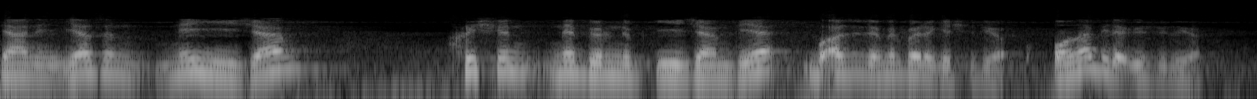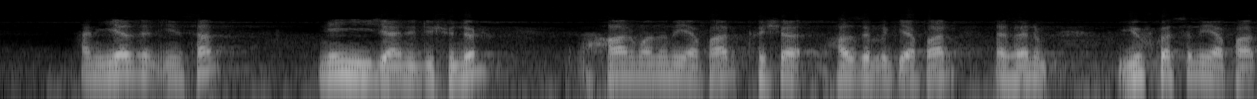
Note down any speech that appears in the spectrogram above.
Yani yazın ne yiyeceğim, kışın ne bürünüp giyeceğim diye bu aziz ömür böyle geçti diyor. Ona bile üzülüyor. Hani yazın insan ne yiyeceğini düşünür, harmanını yapar, kışa hazırlık yapar, efendim yufkasını yapar,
